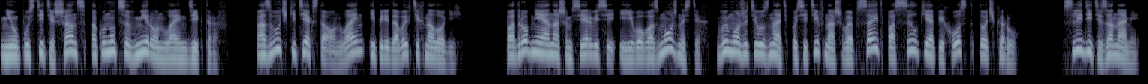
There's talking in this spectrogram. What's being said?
Не упустите шанс окунуться в мир онлайн-дикторов. Озвучки текста онлайн и передовых технологий. Подробнее о нашем сервисе и его возможностях вы можете узнать, посетив наш веб-сайт по ссылке apihost.ru. Следите за нами,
